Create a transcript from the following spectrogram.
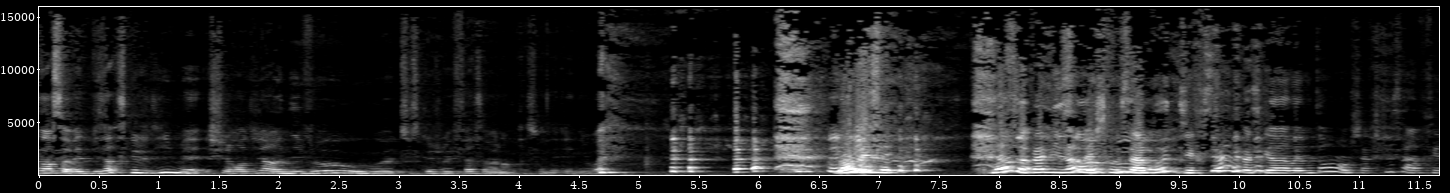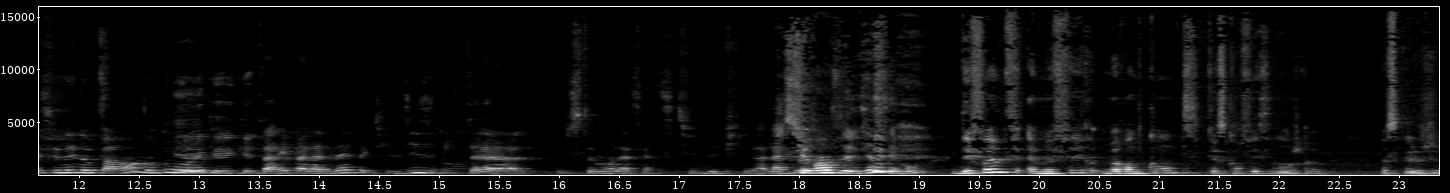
non, ça va être bizarre ce que je dis, mais je suis rendue à un niveau où euh, tout ce que je vais faire ça va l'impressionner. Anyway. Non, mais c'est. Non, c'est pas bizarre, mais je trouve ça beau de dire ça, parce qu'en même temps, on cherche tous à impressionner nos parents, donc euh, que, que tu arrives à l'admettre et que tu le dises, et puis que tu as justement la certitude et puis la- l'assurance de le dire, c'est beau. Des fois, elle me fait- me rendre compte que ce qu'on fait c'est dangereux. Parce que je,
